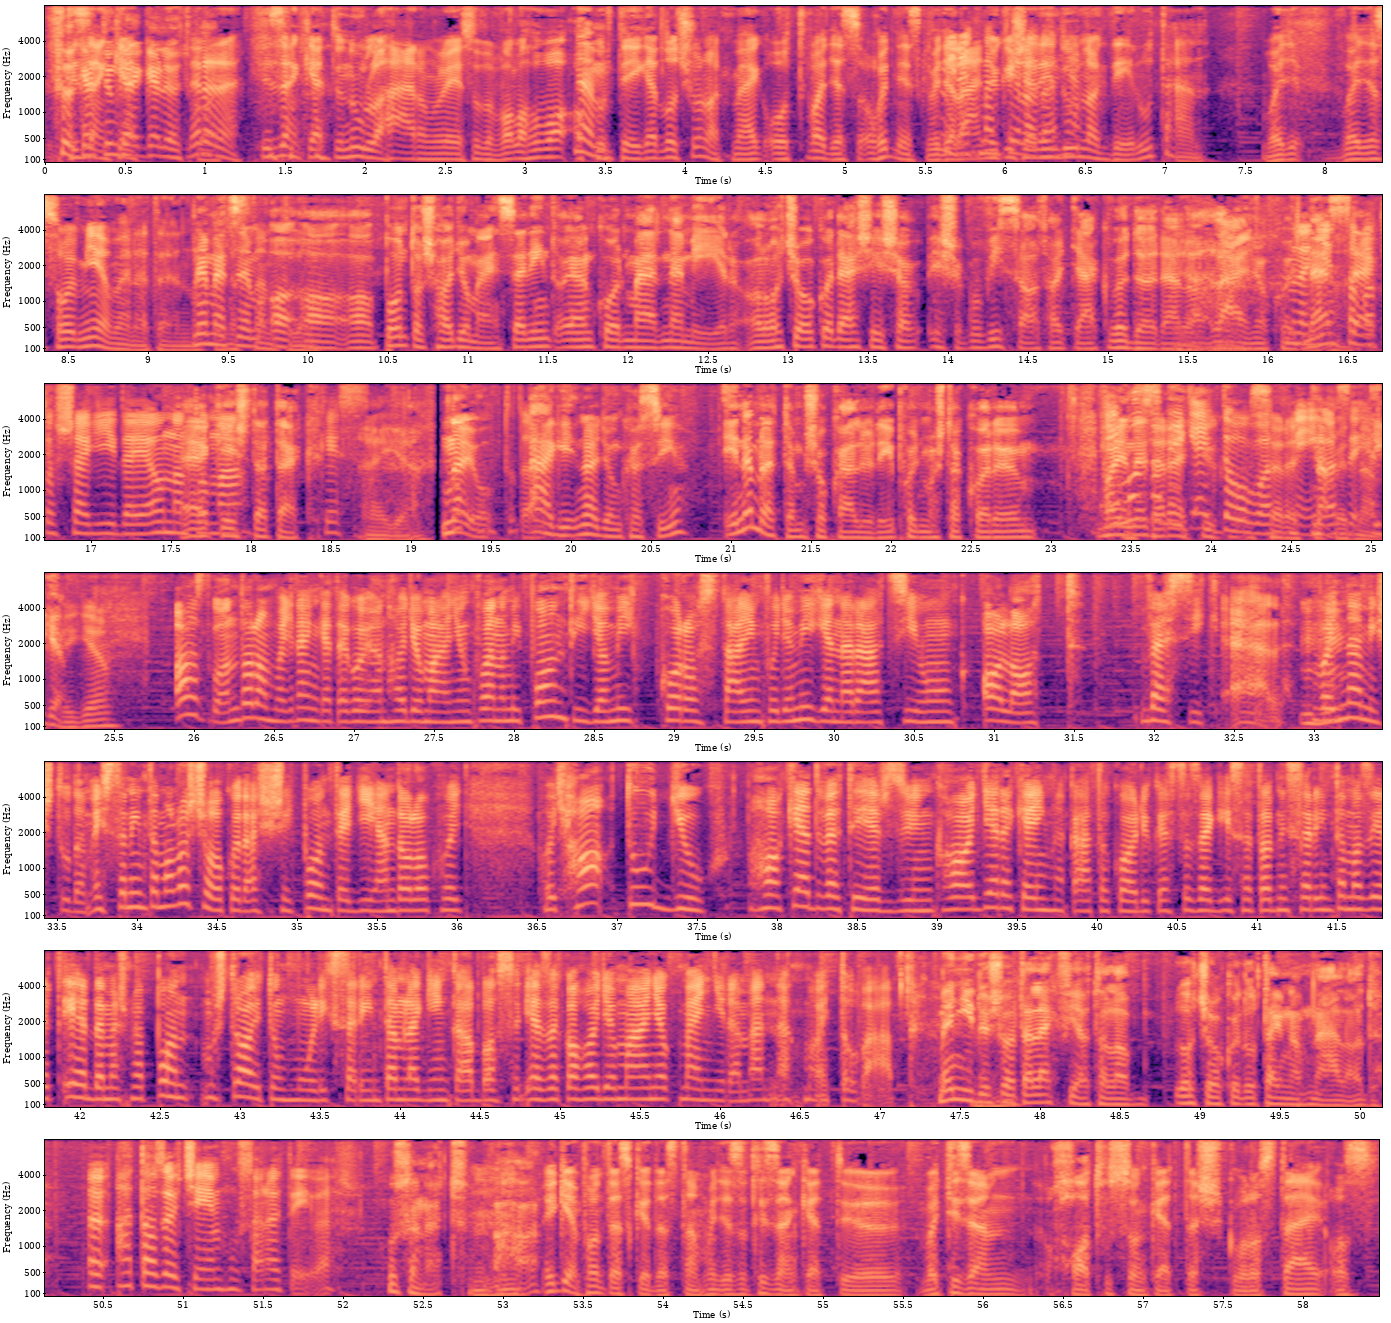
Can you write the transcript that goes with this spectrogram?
Fölkeltünk 12 reggel ötkor. Ne, ne, ne. 12.03-ra érsz oda valahova, Nem. akkor téged locsolnak meg, ott vagy, ez hogy néz ki? Vagy a Minek lányok is elindulnak délután? Vagy, vagy ez hogy mi a menete ennek? Nem, ezt nem, tudom. a, a, a, pontos hagyomány szerint olyankor már nem ér a locsolkodás, és, a, és akkor visszaadhatják vödörrel Ja. a lányok, hogy Legyen neztek, szabadossági ideje, onnantól már elkéstetek. kész. Igen. Na jó, Tudom. Ági, nagyon köszi. Én nem lettem sokkal előrébb, hogy most akkor... Én még egy dolgot még hogy azért. nem. Igen. Igen. Azt gondolom, hogy rengeteg olyan hagyományunk van, ami pont így a mi korosztályunk, vagy a mi generációnk alatt veszik el, uh-huh. vagy nem is tudom. És szerintem a locsolkodás is egy pont egy ilyen dolog, hogy, hogy ha tudjuk, ha kedvet érzünk, ha a gyerekeinknek át akarjuk ezt az egészet adni, szerintem azért érdemes, mert pont most rajtunk múlik szerintem leginkább az, hogy ezek a hagyományok mennyire mennek majd tovább. mennyi idős volt a legfiatalabb locsolkodó tegnap nálad? Hát az öcsém 25 éves. 25. Mhm. Aha. Igen, pont ezt kérdeztem, hogy ez a 12 vagy 16-22-es korosztály, az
